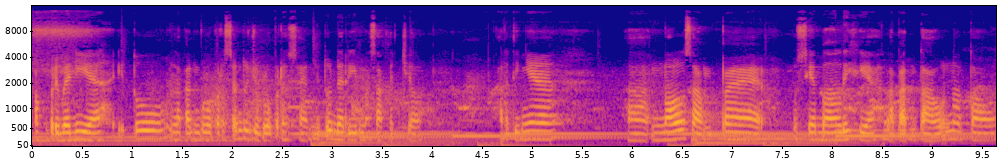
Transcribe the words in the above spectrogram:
aku pribadi ya itu 80% 70% itu dari masa kecil. Artinya uh, eh, 0 sampai usia balik ya 8 tahun atau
